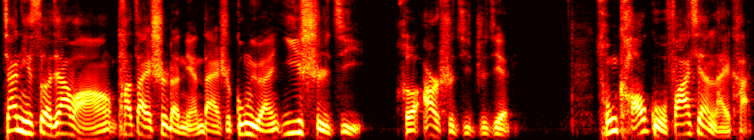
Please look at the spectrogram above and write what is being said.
加尼色迦王他在世的年代是公元一世纪。和二世纪之间，从考古发现来看，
